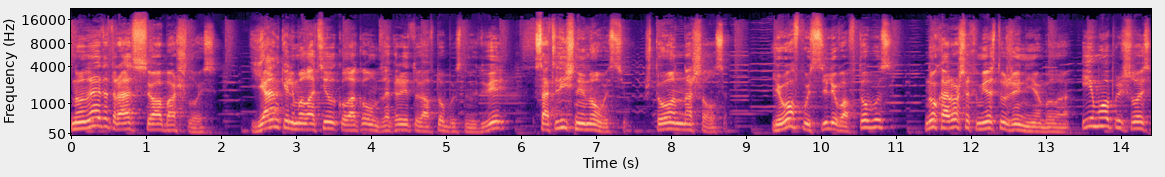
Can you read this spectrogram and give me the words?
Но на этот раз все обошлось. Янкель молотил кулаком в закрытую автобусную дверь с отличной новостью, что он нашелся. Его впустили в автобус, но хороших мест уже не было, и ему пришлось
